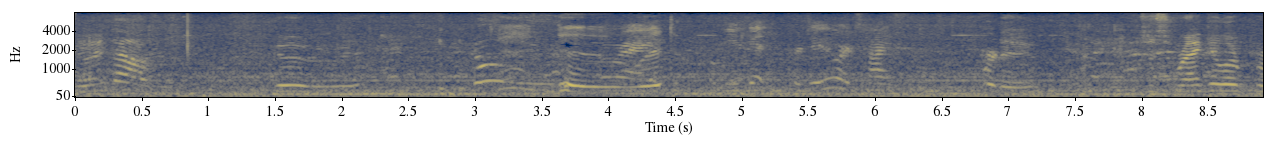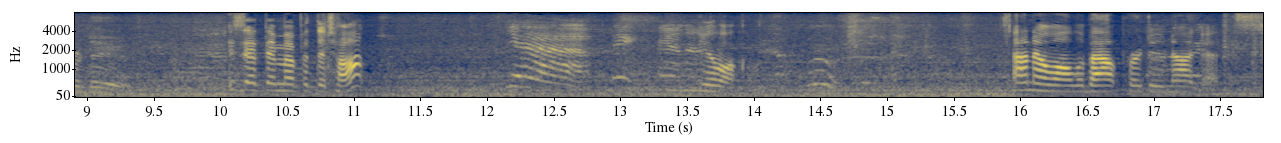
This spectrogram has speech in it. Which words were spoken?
Good doggy. Good. Good. You getting Perdue or Tyson? Perdue. Just regular Perdue. Is that them up at the top? Yeah. Thanks, Anna. You're welcome. Woo. I know all about Perdue Nuggets.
